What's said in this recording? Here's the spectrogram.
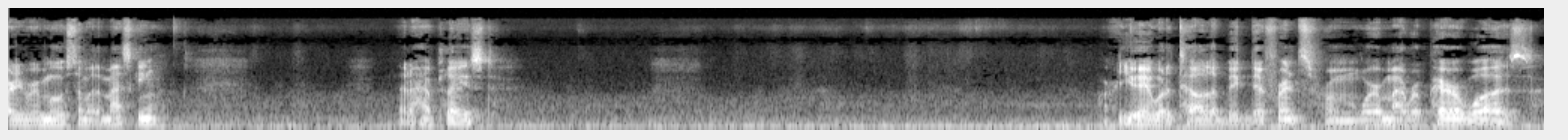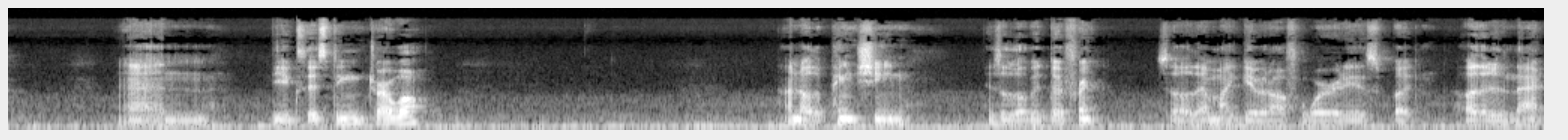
Already removed some of the masking. That I have placed. Are you able to tell the big difference from where my repair was and the existing drywall? I know the paint sheen is a little bit different, so that might give it off where it is, but other than that,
